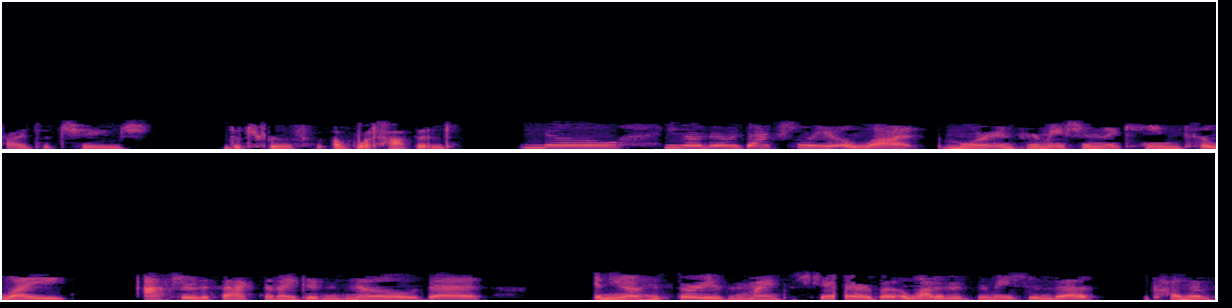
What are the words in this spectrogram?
tried to change the truth of what happened? No, you know, there was actually a lot more information that came to light after the fact that I didn't know that, and you know, his story isn't mine to share, but a lot of information that kind of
